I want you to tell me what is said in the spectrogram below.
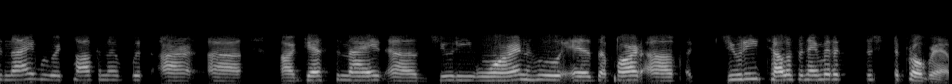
tonight we were talking with our uh, our guest tonight, uh, Judy Warren, who is a part of. Judy, tell us the name of the, the, the program.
